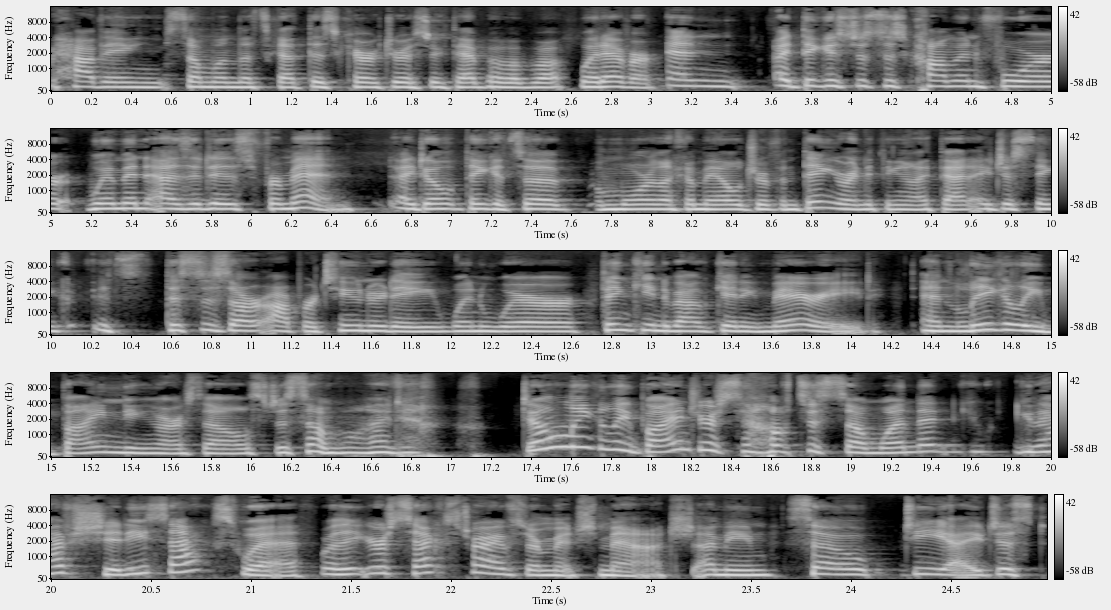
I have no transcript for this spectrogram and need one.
having someone that's got this characteristic, that blah, blah, blah, whatever. And I think it's just as common for women as it is for men. I don't think it's a more like a male driven thing or anything like that. I just think it's this is our opportunity when we're thinking about getting married and legally binding ourselves to someone don't legally bind yourself to someone that you, you have shitty sex with or that your sex drives are mismatched. I mean, so gee, I just,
